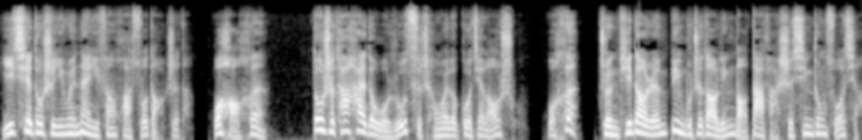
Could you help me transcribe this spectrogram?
一切都是因为那一番话所导致的。我好恨，都是他害得我如此成为了过街老鼠。我恨准提道人并不知道灵宝大法师心中所想。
